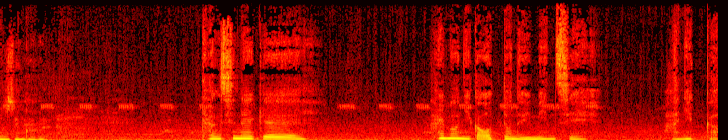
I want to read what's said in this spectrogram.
그런 생각을? 당신에게 할머니가 어떤 의미인지 아니까.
